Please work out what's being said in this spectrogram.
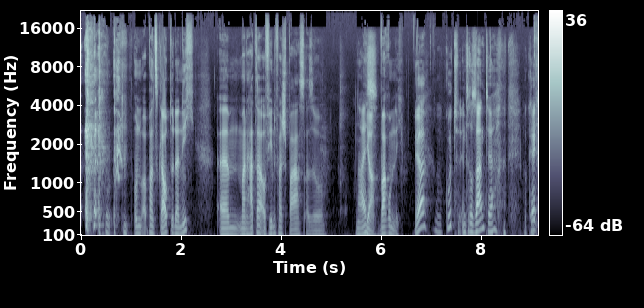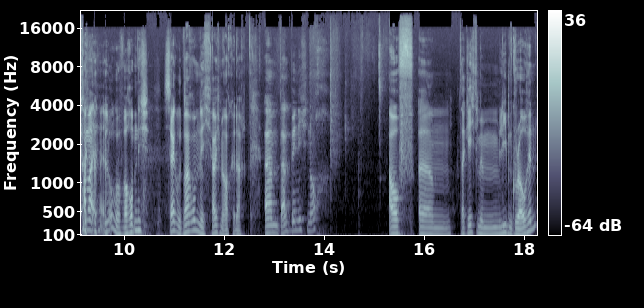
Und ob man es glaubt oder nicht, ähm, man hat da auf jeden Fall Spaß. Also, Nice. ja, warum nicht? Ja, gut, interessant, ja. Okay, kann man, äh, Logo, warum nicht? Sehr gut. Warum nicht? Habe ich mir auch gedacht. Ähm, dann bin ich noch auf, ähm, da gehe ich mit dem lieben Grow hin.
